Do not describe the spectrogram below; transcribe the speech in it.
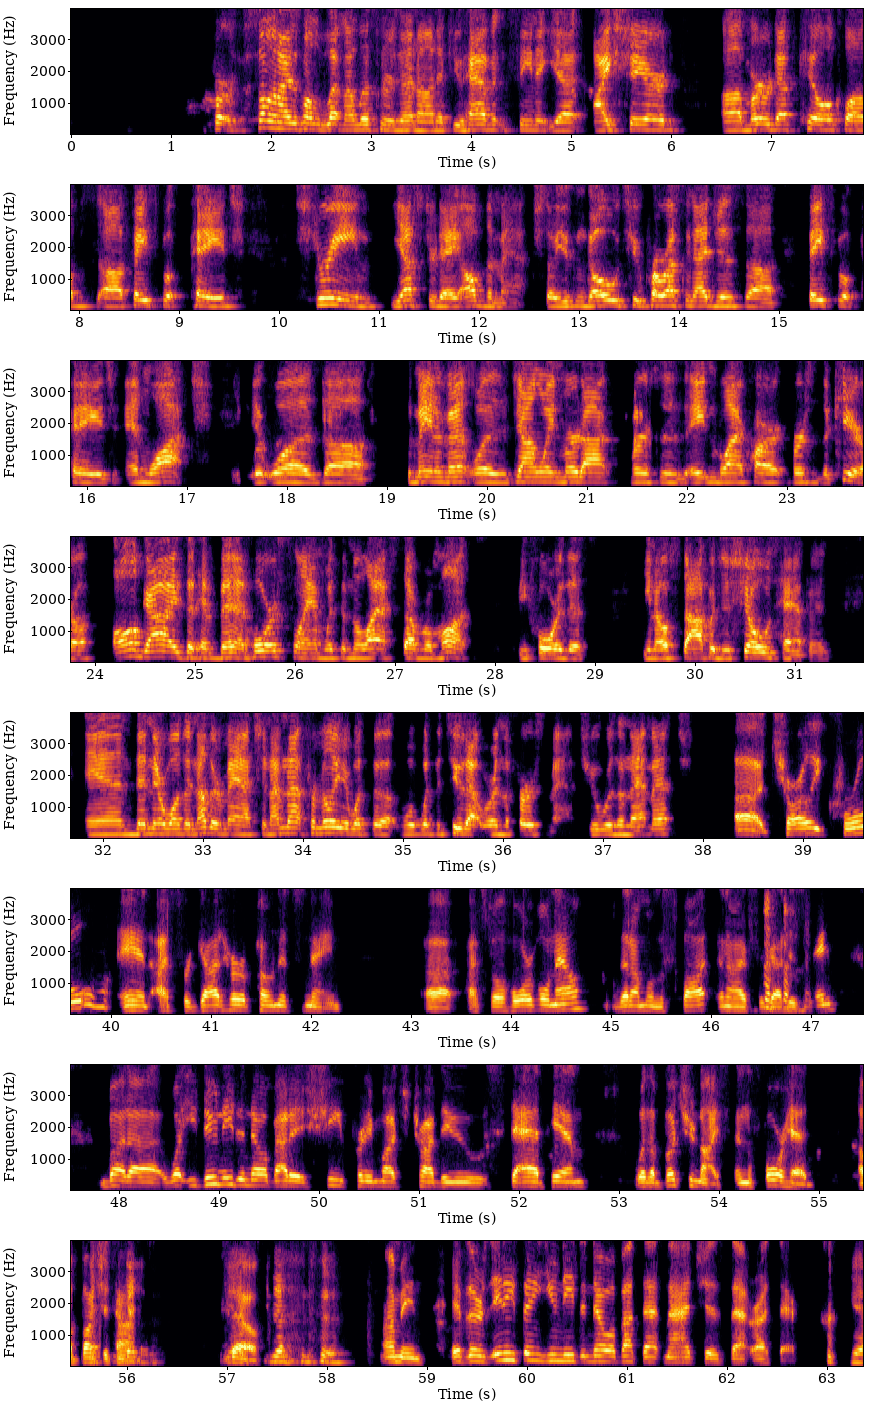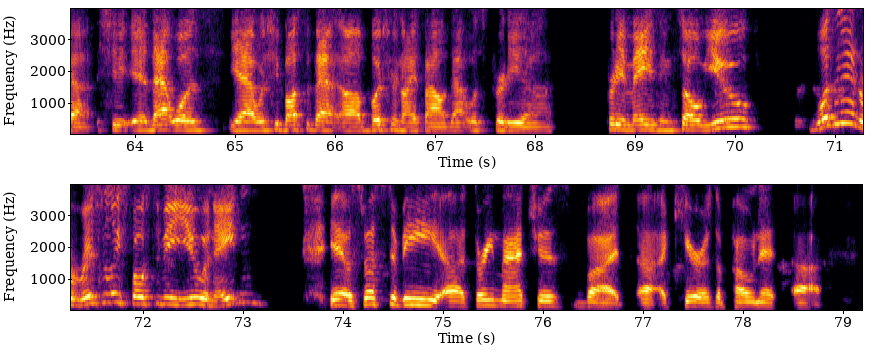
for something I just want to let my listeners in on, if you haven't seen it yet, I shared uh, Murder Death Kill Club's uh, Facebook page stream yesterday of the match. So you can go to Pro Wrestling Edge's uh, Facebook page and watch. It was uh, the main event was John Wayne Murdoch versus Aiden Blackheart versus Akira. All guys that have been at Horror Slam within the last several months before this, you know, stoppage of shows happened. And then there was another match, and I'm not familiar with the with the two that were in the first match. Who was in that match? Uh, Charlie Cruel, and I forgot her opponent's name. Uh, I feel horrible now that I'm on the spot and I forgot his name. But uh, what you do need to know about it is she pretty much tried to stab him with a butcher knife in the forehead a bunch of times. So, I mean, if there's anything you need to know about that match, is that right there. yeah, she that was yeah when she busted that uh, butcher knife out, that was pretty uh pretty amazing. So you wasn't it originally supposed to be you and Aiden? Yeah, it was supposed to be uh, three matches, but uh, Akira's opponent, uh,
